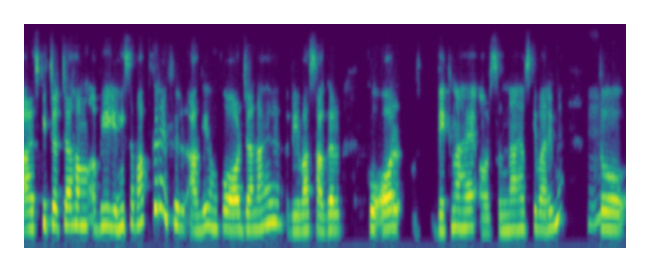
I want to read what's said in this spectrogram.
आज की चर्चा हम अभी यहीं समाप्त करें फिर आगे हमको और जाना है रेवा सागर को और देखना है और सुनना है उसके बारे में। तो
